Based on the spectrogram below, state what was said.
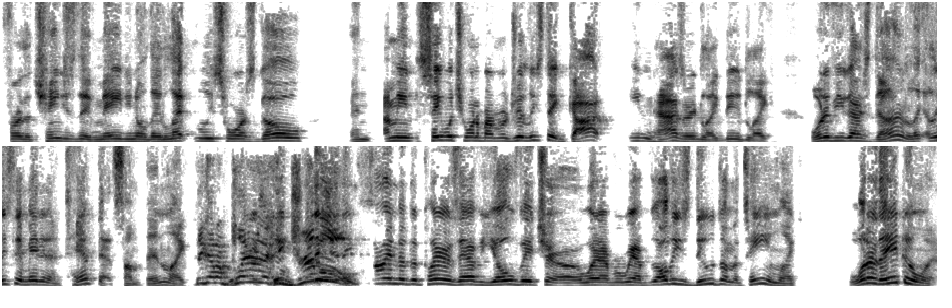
for the changes they've made. You know, they let Luis Suarez go, and I mean, say what you want about Madrid. At least they got Eden Hazard. Like, dude, like, what have you guys done? Like, at least they made an attempt at something. Like, they got a player that can dribble. They, they signed the players. They have Jovic or whatever. We have all these dudes on the team. Like, what are they doing?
